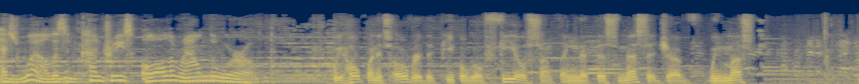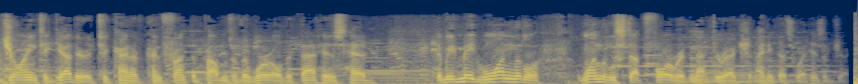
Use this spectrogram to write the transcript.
as well as in countries all around the world. We hope when it's over that people will feel something, that this message of we must join together to kind of confront the problems of the world, that that has had, that we've made one little, one little step forward in that direction. I think that's what his objective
